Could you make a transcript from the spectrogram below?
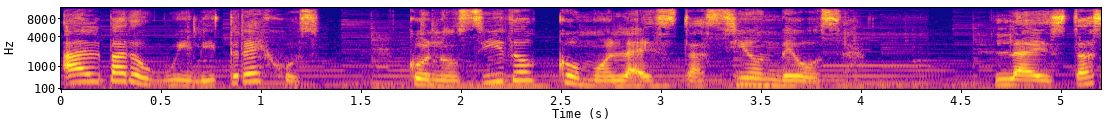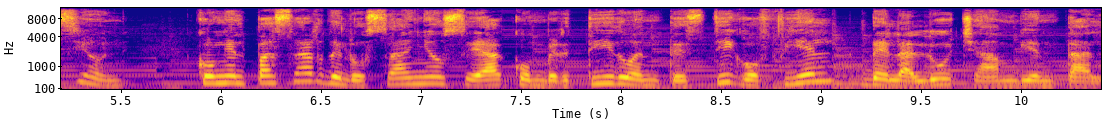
Álvaro Willy Trejos, conocido como la Estación de Osa. La estación, con el pasar de los años, se ha convertido en testigo fiel de la lucha ambiental.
